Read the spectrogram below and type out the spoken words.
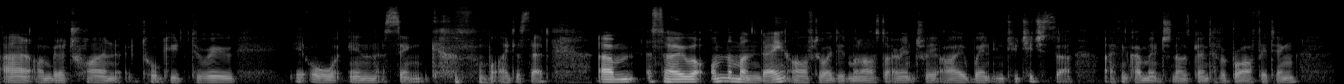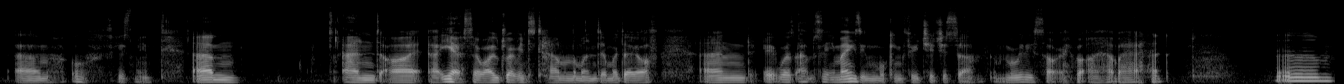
And I'm going to try and talk you through it all in sync from what I just said. Um, so on the Monday after I did my last diary entry, I went into Chichester. I think I mentioned I was going to have a bra fitting. Um, oh, excuse me. Um, and I uh, yeah, so I drove into town on the Monday, my day off, and it was absolutely amazing walking through Chichester. I'm really sorry, but I have a haircut. Um.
